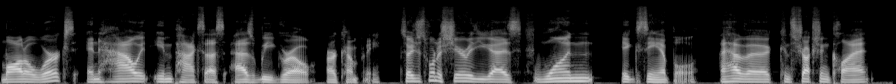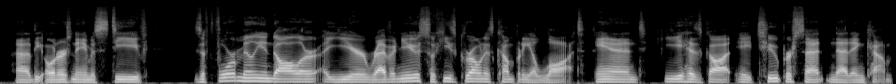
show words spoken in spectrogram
model works and how it impacts us as we grow our company. So I just want to share with you guys one example. I have a construction client. Uh, the owner's name is Steve. He's a $4 million a year revenue. So he's grown his company a lot and he has got a 2% net income.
